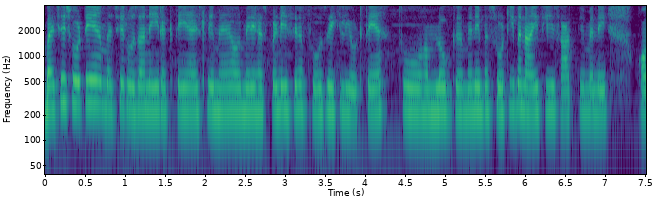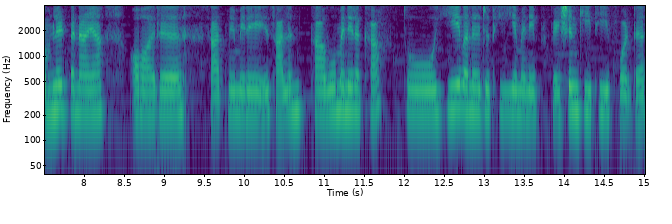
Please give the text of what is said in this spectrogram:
बच्चे छोटे हैं, बच्चे रोज़ा नहीं रखते हैं, इसलिए मैं और मेरे हस्बैंड ही सिर्फ़ रोज़े के लिए उठते हैं। तो हम लोग, मैंने बस रोटी बनाई थी, साथ में मैंने ऑमलेट बनाया और साथ में मेरे सालन था, वो मैंने रखा। तो ये वाला जो थी, ये मैंने प्रिपरेशन की थी फॉर द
